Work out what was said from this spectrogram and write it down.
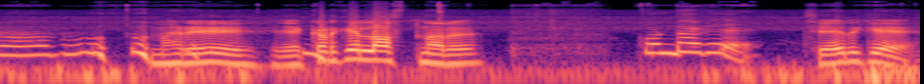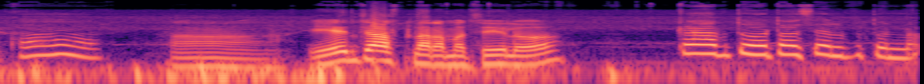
బాబు. మరి ఎక్కడికి వెళ్ళి వస్తున్నారు చేరికే? ఆ, ఆ, ఏం చేస్తున్నారమ్మా చేలో? కాపు తోట సెలుపుతున్నా.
